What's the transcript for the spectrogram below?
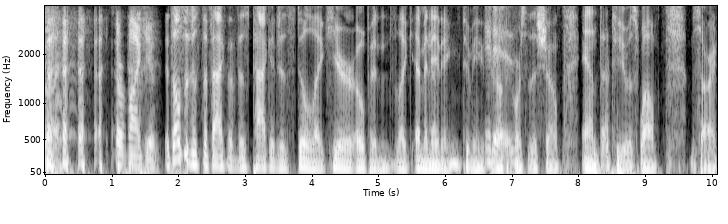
the way. Just to remind you. It's also just the fact that this package is still like here, open, like emanating to me It throughout the course of this show, and uh, to you as well. I'm sorry,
